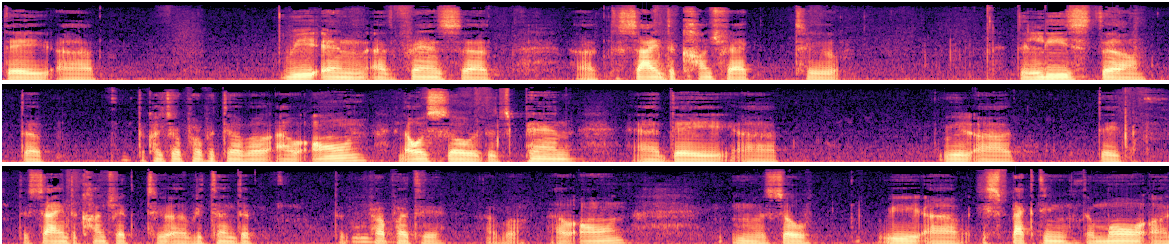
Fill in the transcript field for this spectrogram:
they uh, we and France signed the contract to the lease the, the the cultural property of our own, and also the Japan they will they to sign the contract to uh, return the, the mm-hmm. property of uh, our own. Mm, so we are expecting the more uh,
